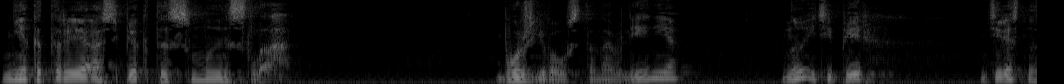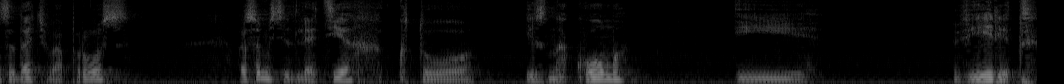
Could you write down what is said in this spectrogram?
некоторые аспекты смысла – Божьего установления. Ну и теперь интересно задать вопрос, в особенности для тех, кто и знаком, и верит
